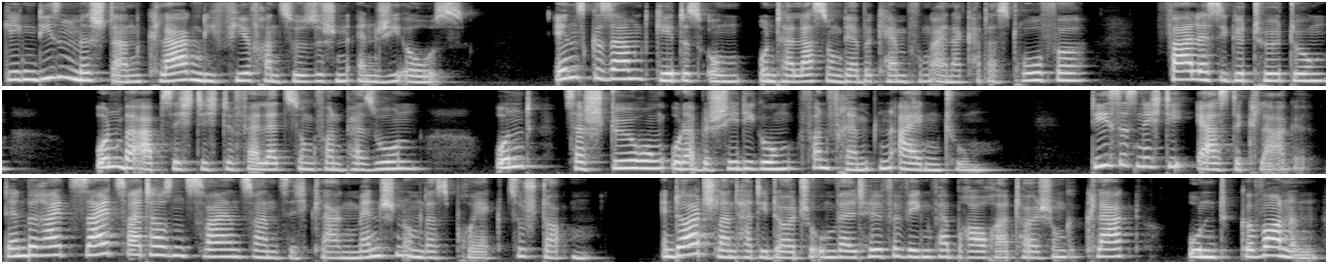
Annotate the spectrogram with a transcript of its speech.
Gegen diesen Missstand klagen die vier französischen NGOs. Insgesamt geht es um Unterlassung der Bekämpfung einer Katastrophe, fahrlässige Tötung, unbeabsichtigte Verletzung von Personen und Zerstörung oder Beschädigung von fremden Eigentum. Dies ist nicht die erste Klage, denn bereits seit 2022 klagen Menschen, um das Projekt zu stoppen. In Deutschland hat die Deutsche Umwelthilfe wegen Verbrauchertäuschung geklagt und gewonnen.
